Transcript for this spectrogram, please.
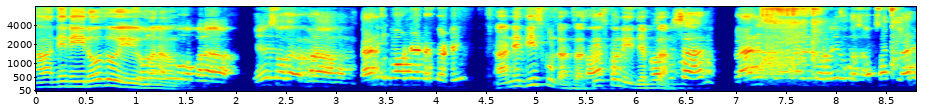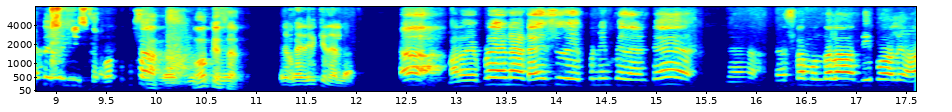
ఆ, నేను ఈ మన మన ఏస్ ఒక మన ప్లానింగ్ కోఆర్డినేటర్ తోటి. ఆ, నేను తీసుకుంటాను సార్ తీసుకొని చెప్తాను. సార్ ప్లానింగ్ కోఆర్డినేటర్ తోటి ఒకసారి క్లారిఫికేషన్ తీసుకో ఓకే సార్. దొరికిందల్లా మనం ఎప్పుడైనా డైస్ ఎప్పుడు నింపేదంటే దసరా ముందల దీపావళి ఆ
